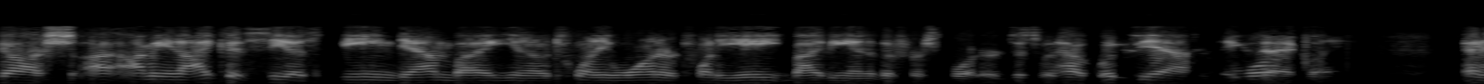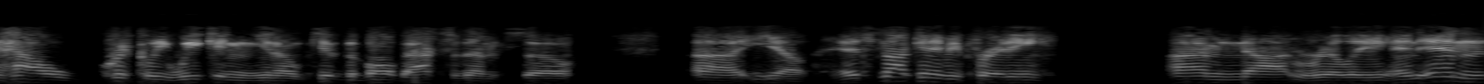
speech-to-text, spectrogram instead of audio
gosh, I, I mean, I could see us being down by you know 21 or 28 by the end of the first quarter, just with how quick Yeah, exactly. and how quickly we can you know give the ball back to them. So, uh, yeah, it's not going to be pretty. I'm not really, and and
